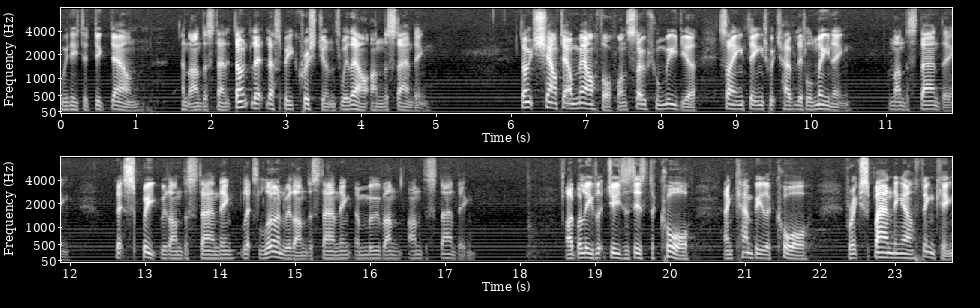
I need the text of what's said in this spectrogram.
We need to dig down and understand it. Don't let us be Christians without understanding. Don't shout our mouth off on social media saying things which have little meaning and understanding. Let's speak with understanding. Let's learn with understanding and move on understanding. I believe that Jesus is the core and can be the core for expanding our thinking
